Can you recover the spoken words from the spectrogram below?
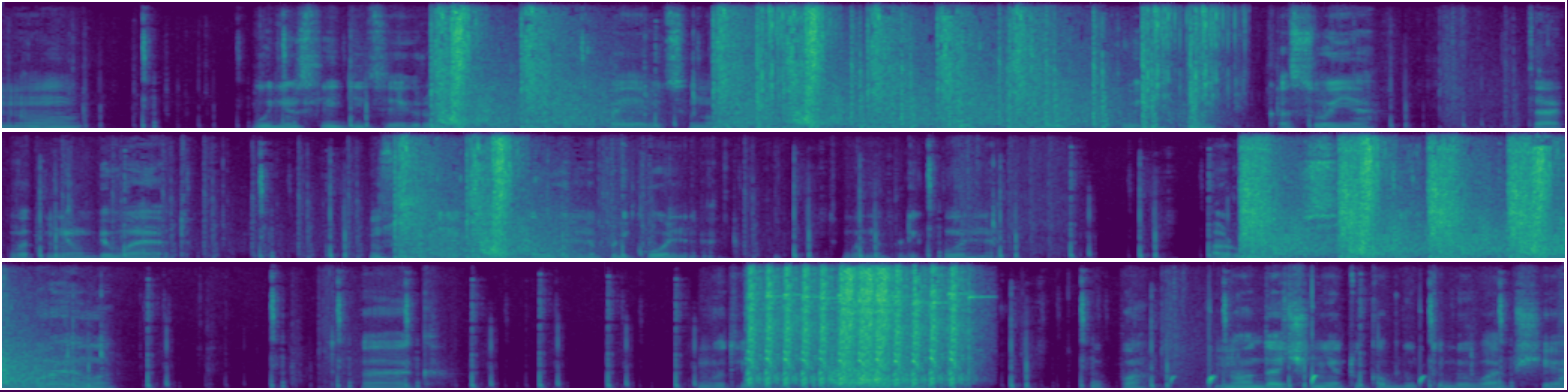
Но будем следить за игрой, когда появится новый. Ой, ой, ой, косой я. Так, вот меня убивают. Ну, слушайте, игра довольно прикольная. Довольно прикольная. Оружие все мобайла. Так. Вот я Опа. Ну, отдачи нету как будто бы вообще.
